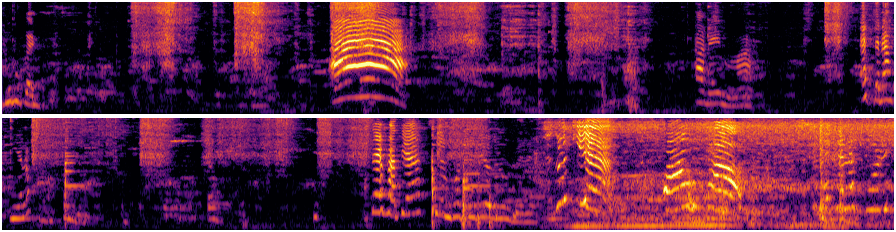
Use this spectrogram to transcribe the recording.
গুরু কাটবো! আরে মা। এত রাখ নিয়ে না দিয়ে দেবো লুকিয়ে! পাও এখানে পুলিশ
